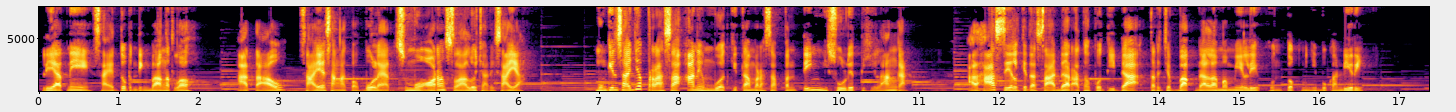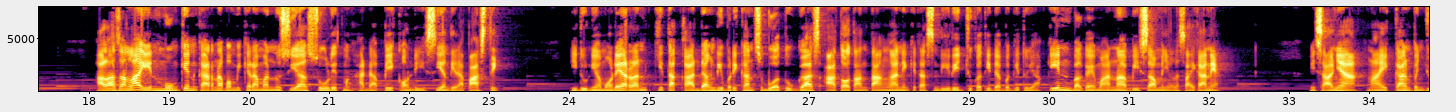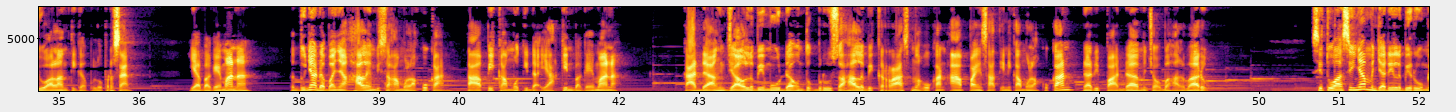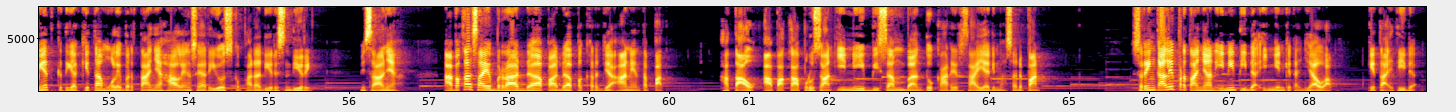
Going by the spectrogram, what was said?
Lihat nih, saya itu penting banget loh. Atau saya sangat populer, semua orang selalu cari saya. Mungkin saja perasaan yang membuat kita merasa penting sulit dihilangkan. Alhasil kita sadar ataupun tidak terjebak dalam memilih untuk menyibukkan diri. Alasan lain mungkin karena pemikiran manusia sulit menghadapi kondisi yang tidak pasti. Di dunia modern, kita kadang diberikan sebuah tugas atau tantangan yang kita sendiri juga tidak begitu yakin bagaimana bisa menyelesaikannya. Misalnya, naikkan penjualan 30%. Ya bagaimana? Tentunya ada banyak hal yang bisa kamu lakukan, tapi kamu tidak yakin bagaimana. Kadang jauh lebih mudah untuk berusaha lebih keras melakukan apa yang saat ini kamu lakukan daripada mencoba hal baru. Situasinya menjadi lebih rumit ketika kita mulai bertanya hal yang serius kepada diri sendiri. Misalnya, apakah saya berada pada pekerjaan yang tepat? Atau apakah perusahaan ini bisa membantu karir saya di masa depan? Seringkali pertanyaan ini tidak ingin kita jawab. Kita tidak.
